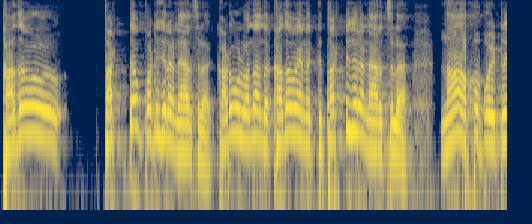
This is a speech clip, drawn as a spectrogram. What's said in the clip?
கதவு தட்டப்படுகிற நேரத்தில் கடவுள் வந்து அந்த கதவை எனக்கு தட்டுகிற நேரத்தில் நான் அப்போ போயிட்டு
